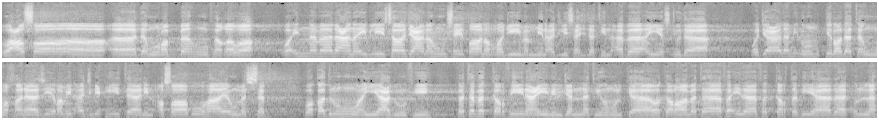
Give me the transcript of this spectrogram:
وعصى آدم ربه فغوى. وإنما لعن إبليس وجعله شيطانا رجيما من أجل سجدة أبى أن يسجدا. وجعل منهم قردة وخنازير من أجل حيتان أصابوها يوم السبت وقد نهوا أن يعدوا فيه. فتفكر في نعيم الجنة وملكها وكرامتها فإذا فكرت في هذا كله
